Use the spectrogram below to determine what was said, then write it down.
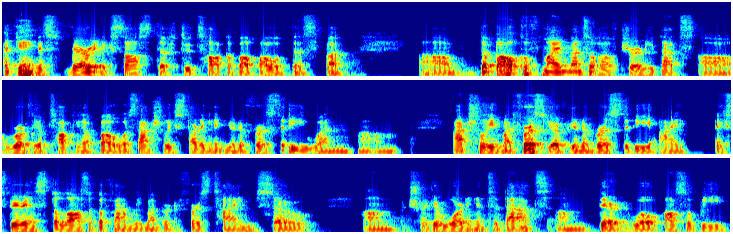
again it's very exhaustive to talk about all of this, but um, the bulk of my mental health journey that's uh, worthy of talking about was actually starting in university when um, actually in my first year of university I experienced the loss of a family member the first time. So um, trigger warning into that. Um, there will also be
